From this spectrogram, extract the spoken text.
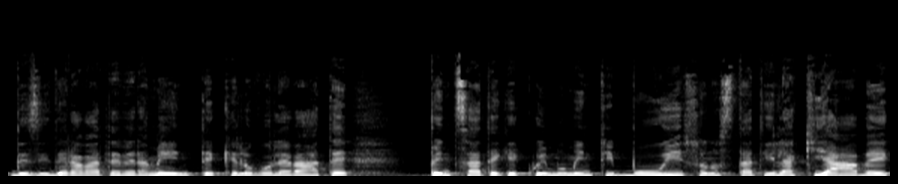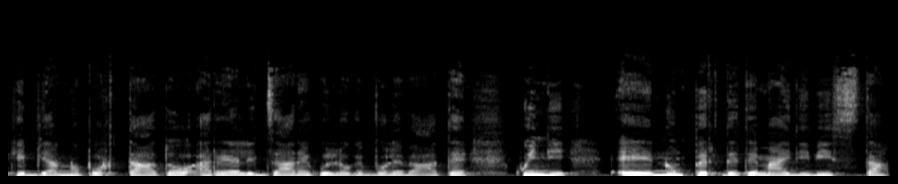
desideravate veramente, che lo volevate, Pensate che quei momenti bui sono stati la chiave che vi hanno portato a realizzare quello che volevate. Quindi eh, non perdete mai di vista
